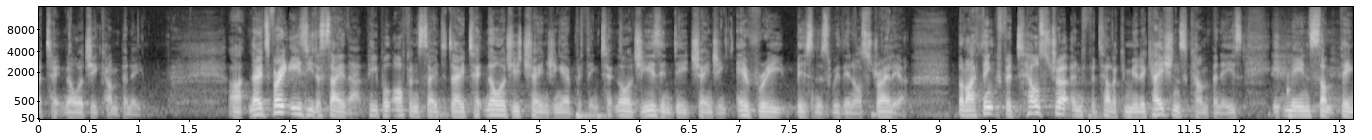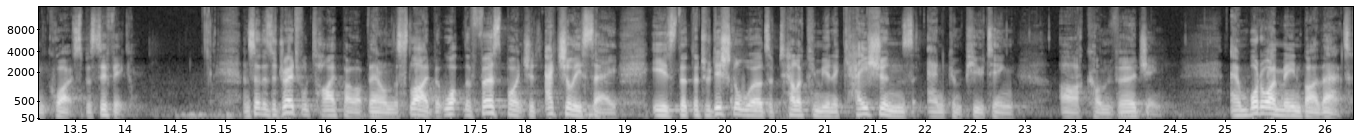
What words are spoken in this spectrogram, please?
a technology company. Uh, now, it's very easy to say that. People often say today, technology is changing everything. Technology is indeed changing every business within Australia. But I think for Telstra and for telecommunications companies, it means something quite specific. And so there's a dreadful typo up there on the slide, but what the first point should actually say is that the traditional words of telecommunications and computing are converging. And what do I mean by that?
